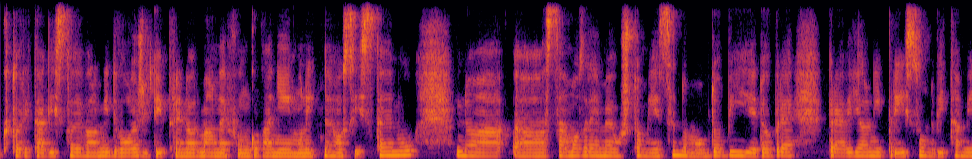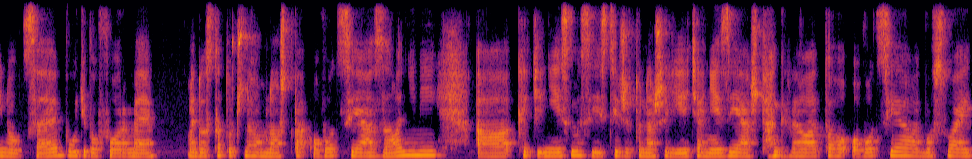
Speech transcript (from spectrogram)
ktorý takisto je veľmi dôležitý pre normálne fungovanie imunitného systému. No a e, samozrejme už v tom jesennom období je dobre pravidelný prísun vitamínu C, buď vo forme dostatočného množstva ovocia, zeleniny a keď nie sme si istí, že to naše dieťa nezie až tak veľa toho ovocia, lebo sú aj,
